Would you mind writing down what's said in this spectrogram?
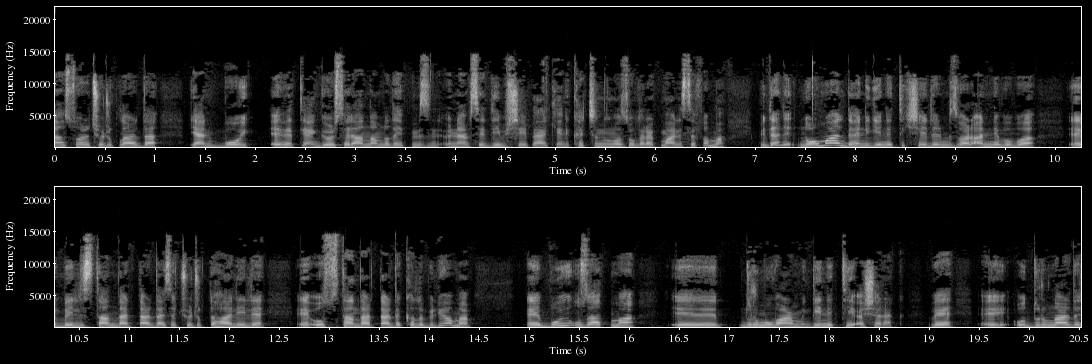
yaptıktan sonra çocuklarda yani boy evet yani görsel anlamda da hepimizin önemsediği bir şey belki hani kaçınılmaz olarak maalesef ama bir de hani normalde hani genetik şeylerimiz var. Anne baba e, belli standartlardaysa çocuk da haliyle e, o standartlarda kalabiliyor ama e, boyu uzatma e, durumu var mı genetiği aşarak? Ve e, o durumlarda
